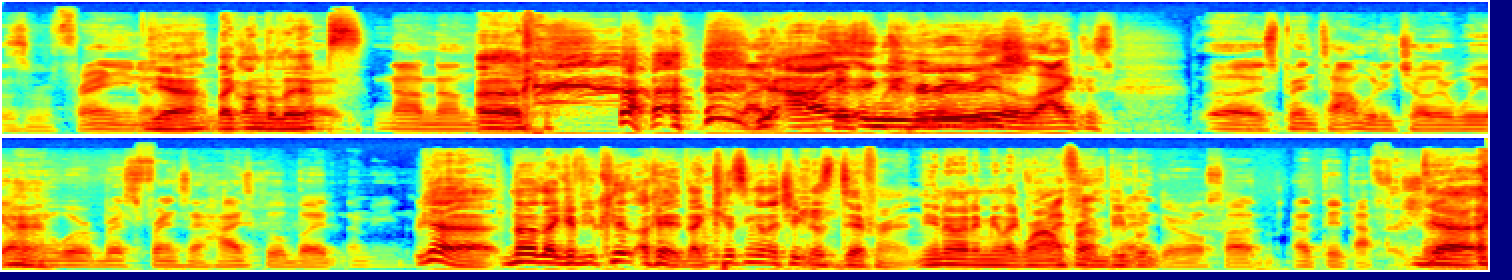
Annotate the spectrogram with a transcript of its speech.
as a friend, you know. Yeah, like on the lips? No, no. Uh, Like, yeah, I 'cause we, we really like sp- uh, spend time with each other. We, I mean, we were best friends in high school, but I mean, yeah, no, like if you kiss, okay, like kissing on the cheek is different. You know what I mean? Like where I'm I from, people. girls. I, I did that for sure. Yeah.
